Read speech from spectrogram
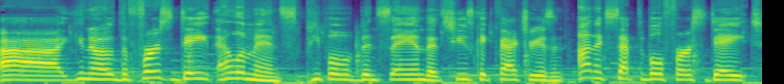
Uh, you know, the first date elements. People have been saying that Cheesecake Factory is an unacceptable first date.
